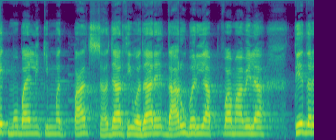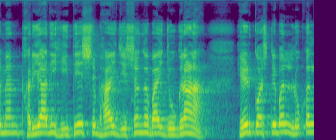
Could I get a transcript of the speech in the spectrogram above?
એક મોબાઈલની કિંમત પાંચ હજારથી વધારે દારૂ ભરી આપવામાં આવેલા. તે દરમિયાન ફરિયાદી Hiteshbhai Jeshangbhai Jograna, head constable local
